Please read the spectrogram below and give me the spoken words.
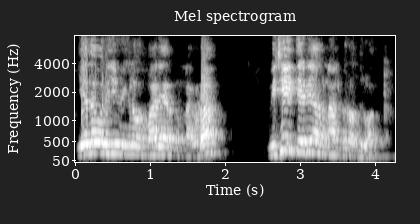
ஏதோ ஒரு ஈவினிங்ல ஒரு மாதிரியா இருக்கும்னா கூட விஜய் தேடி அவங்க நாலு பேர் வந்துருவாங்க. ம்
